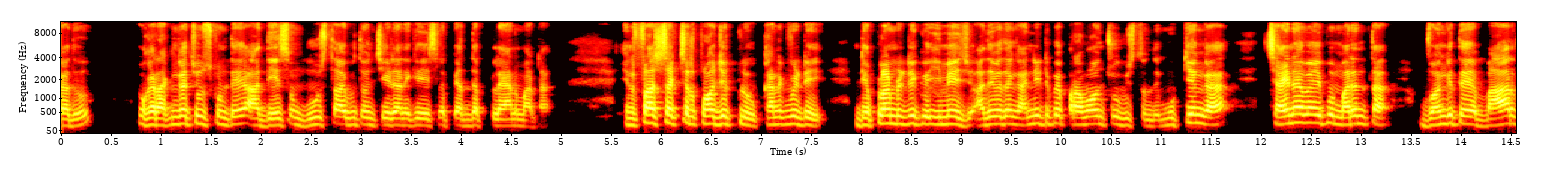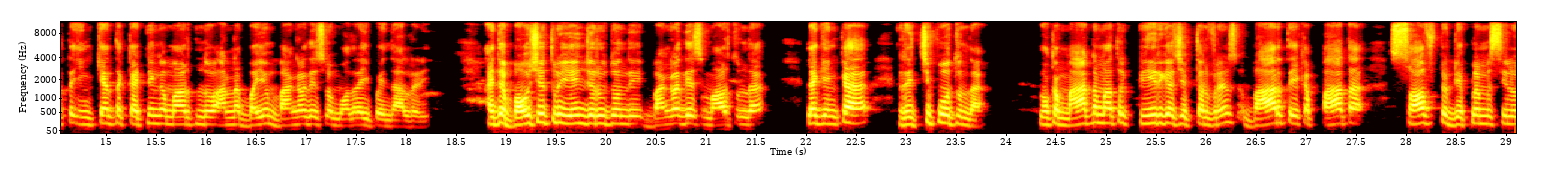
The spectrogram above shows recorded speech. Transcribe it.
కాదు. ఒక రకంగా చూసుకుంటే ఆ దేశం భూస్థాపితం చేయడానికి వేసిన పెద్ద ప్లాన్ అన్నమాట. ఇన్ఫ్రాస్ట్రక్చర్ ప్రాజెక్టులు కనెక్టివిటీ డిప్లొమాటిక్ ఇమేజ్ అదేవిధంగా అన్నిటిపై ప్రభావం చూపిస్తుంది. ముఖ్యంగా చైనా వైపు మరింత వంగితే భారత్ ఇంకెంత కఠినంగా మారుతుందో అన్న భయం బంగ్లాదేశ్లో మొదలైపోయింది ఆల్రెడీ అయితే భవిష్యత్తులో ఏం జరుగుతుంది? బంగ్లాదేశ్ మారుతుందా? లేక ఇంకా రెచ్చిపోతుందా? ఒక మాట మాత్రం క్లియర్గా చెప్తాను ఫ్రెండ్స్ భారత్ ఇక పాత సాఫ్ట్ డిప్లొమసీలో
